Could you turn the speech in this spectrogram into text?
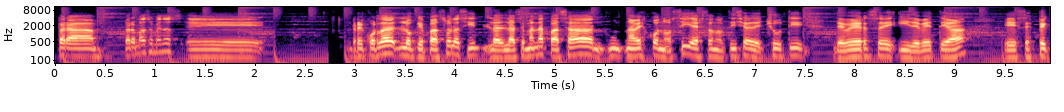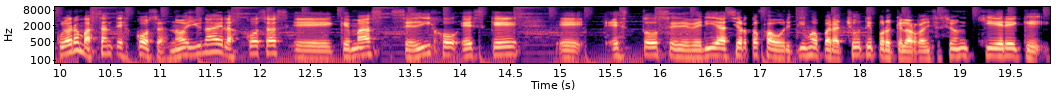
para, para más o menos eh, recordar lo que pasó la, semana pasada, una vez conocida esta noticia de Chuti, de Verse y de BTA, eh, se especularon bastantes cosas, ¿no? Y una de las cosas que más se dijo es que eh, esto se debería a cierto favoritismo para Chuti porque la organización quiere que,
